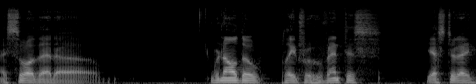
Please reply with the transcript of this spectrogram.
I saw that uh, Ronaldo played for Juventus yesterday.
